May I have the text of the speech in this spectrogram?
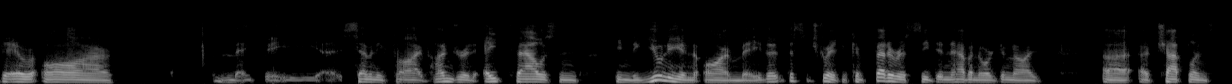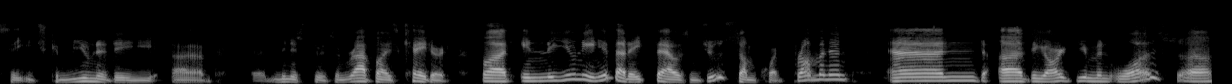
there are maybe 7,500, 8,000 in the Union Army. The, the situation, Confederacy didn't have an organized uh, chaplaincy. Each community, uh, ministers and rabbis catered. But in the Union, about 8,000 Jews, some quite prominent. And uh, the argument was uh,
